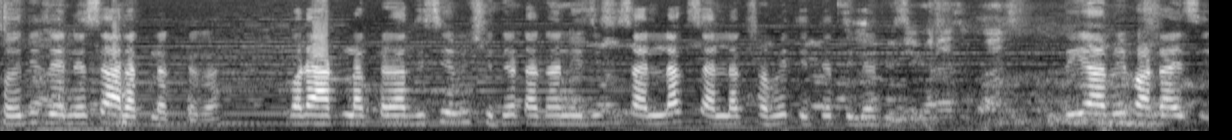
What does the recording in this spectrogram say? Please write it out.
সৌদি জেনেছে আর এক লাখ টাকা। পরে আট লাখ টাকা দিছি আমি সুদে টাকা নিয়ে দিছি চার লাখ চার লাখ সমিতিতে তুলে দিছি। দিয়ে আমি পাঠাইছি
